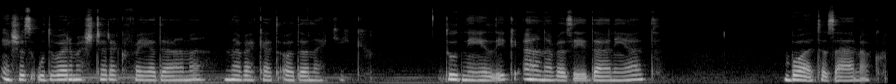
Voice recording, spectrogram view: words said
És az udvarmesterek fejedelme neveket ad a nekik. Tudni illik, elnevezé Dánielt Baltazárnak,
